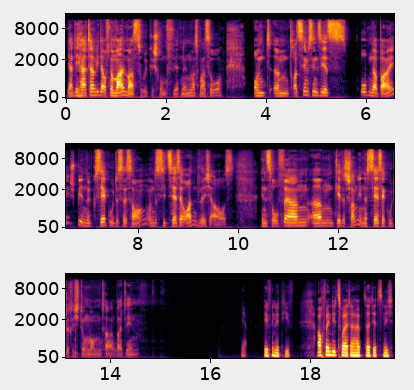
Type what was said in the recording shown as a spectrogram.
ja die Hertha wieder auf Normalmaß zurückgeschrumpft wird, nennen wir es mal so. Und ähm, trotzdem sind sie jetzt oben dabei, spielen eine sehr gute Saison und es sieht sehr, sehr ordentlich aus. Insofern ähm, geht es schon in eine sehr, sehr gute Richtung momentan bei denen. Ja, definitiv. Auch wenn die zweite Halbzeit jetzt nicht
